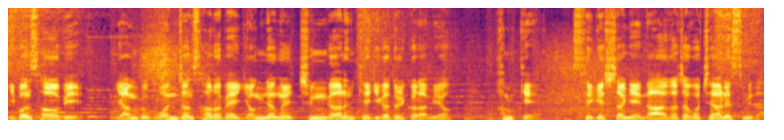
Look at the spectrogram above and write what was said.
이번 사업이 양국 원전 산업의 역량을 증가하는 계기가 될 거라며 함께 세계 시장에 나아가자고 제안했습니다.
